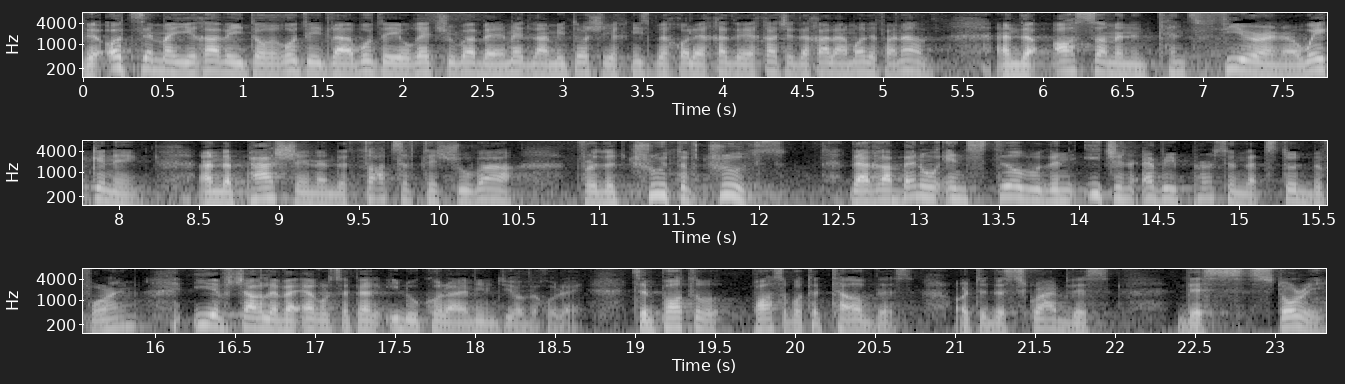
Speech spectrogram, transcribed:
ועוצם היראה והתעוררות והתלהבות ויורד תשובה באמת לאמיתו שהכניס בכל אחד ואחד שזכה לעמוד לפניו. And the awesome and intense fear and awakening and the passion and the thoughts of teshuvah for the truth of truths that Rabbeinu instilled within each and every person that stood before him. It's impossible possible to tell this or to describe this, this story,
